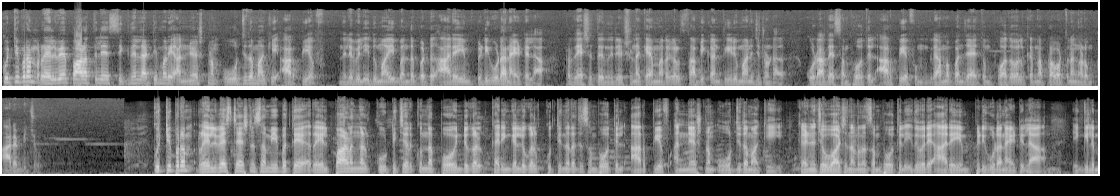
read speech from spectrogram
കുറ്റിപ്പുറം റെയിൽവേ പാളത്തിലെ സിഗ്നൽ അട്ടിമറി അന്വേഷണം ഊർജിതമാക്കി ആർ പി എഫ് നിലവിൽ ഇതുമായി ബന്ധപ്പെട്ട് ആരെയും പിടികൂടാനായിട്ടില്ല. പ്രദേശത്ത് നിരീക്ഷണ ക്യാമറകൾ സ്ഥാപിക്കാൻ തീരുമാനിച്ചിട്ടുണ്ട്. കൂടാതെ സംഭവത്തിൽ ആർ ഗ്രാമപഞ്ചായത്തും ബോധവൽക്കരണ പ്രവർത്തനങ്ങളും ആരംഭിച്ചു. കുറ്റിപ്പുറം റെയിൽവേ സ്റ്റേഷന് സമീപത്തെ റെയിൽപാളങ്ങൾ കൂട്ടിച്ചേർക്കുന്ന പോയിന്റുകൾ കരിങ്കല്ലുകൾ കുത്തിനിറച്ച സംഭവത്തിൽ ആർ പി എഫ് അന്വേഷണം ഊർജിതമാക്കി. കഴിഞ്ഞ ചൊവ്വാഴ്ച നടന്ന സംഭവത്തിൽ ഇതുവരെ ആരെയും പിടികൂടാനായിട്ടില്ല. എങ്കിലും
